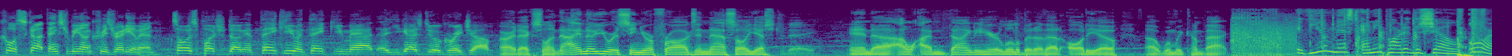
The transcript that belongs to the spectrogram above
Cool, Scott. Thanks for being on Cruise Radio, man. It's always a pleasure, Doug, and thank you, and thank you, Matt. Uh, you guys do a great job. All right, excellent. Now, I know you were at Señor Frog's in Nassau yesterday, and uh, I, I'm dying to hear a little bit of that audio uh, when we come back. If you missed any part of the show or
